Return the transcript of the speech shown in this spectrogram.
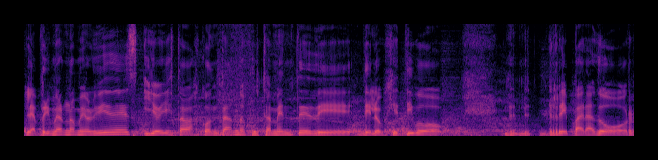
la primera no me olvides, y hoy estabas contando justamente del objetivo reparador,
